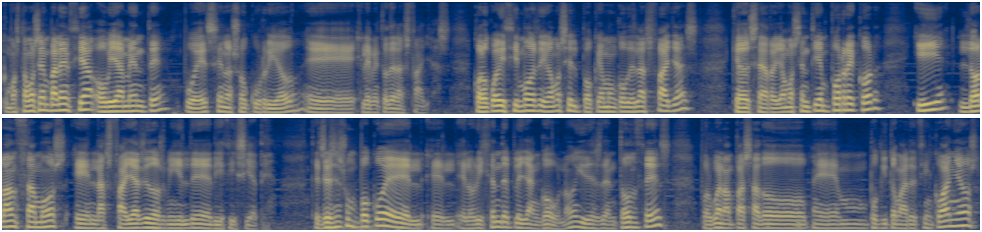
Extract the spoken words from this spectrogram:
como estamos en Valencia, obviamente, pues se nos ocurrió el evento de las fallas. Con lo cual hicimos, digamos, el Pokémon Go de las fallas, que lo desarrollamos en tiempo récord y lo lanzamos en las fallas de 2017. Entonces ese es un poco el, origen de Play and Go, ¿no? Y desde entonces, pues bueno, han pasado eh, un poquito más de cinco años,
